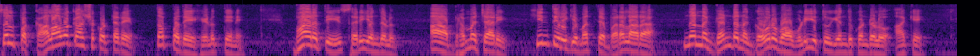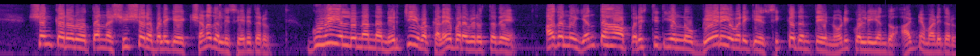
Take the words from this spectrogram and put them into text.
ಸ್ವಲ್ಪ ಕಾಲಾವಕಾಶ ಕೊಟ್ಟರೆ ತಪ್ಪದೆ ಹೇಳುತ್ತೇನೆ. ಭಾರತಿ ಸರಿ ಎಂದಳು. ಆ ಬ್ರಹ್ಮಚಾರಿ, ಹಿಂತಿರುಗಿ ಮತ್ತೆ ಬರಲಾರ, ನನ್ನ ಗಂಡನ ಗೌರವ ಉಳಿಯಿತು ಎಂದುಕೊಂಡಳು ಆಕೆ. ಶಂಕರರು ತನ್ನ ಶಿಷ್ಯರ ಬಳಿಗೆ ಕ್ಷಣದಲ್ಲಿ ಸೇರಿದರು. ಗುಹೆಯಲ್ಲಿ ನನ್ನ ನಿರ್ಜೀವ ಕಳೇಬರವಿರುತ್ತದೆ ಅದನ್ನು ಎಂತಹ ಪರಿಸ್ಥಿತಿಯಲ್ಲೂ ಬೇರೆಯವರಿಗೆ ಸಿಕ್ಕದಂತೆ ನೋಡಿಕೊಳ್ಳಿ ಎಂದು ಆಜ್ಞೆ ಮಾಡಿದರು.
